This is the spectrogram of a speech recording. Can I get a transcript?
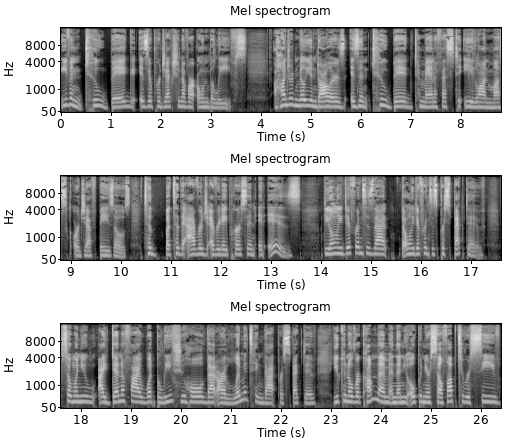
Even too big is a projection of our own beliefs. A hundred million dollars isn't too big to manifest to Elon Musk or Jeff Bezos. To but to the average everyday person, it is. The only difference is that the only difference is perspective. So when you identify what beliefs you hold that are limiting that perspective, you can overcome them and then you open yourself up to receive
